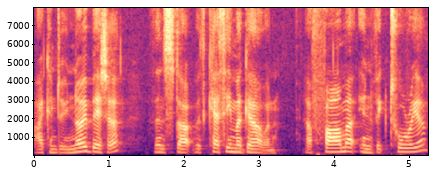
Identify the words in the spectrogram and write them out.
I can do no better than start with Cathy McGowan, a farmer in Victoria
